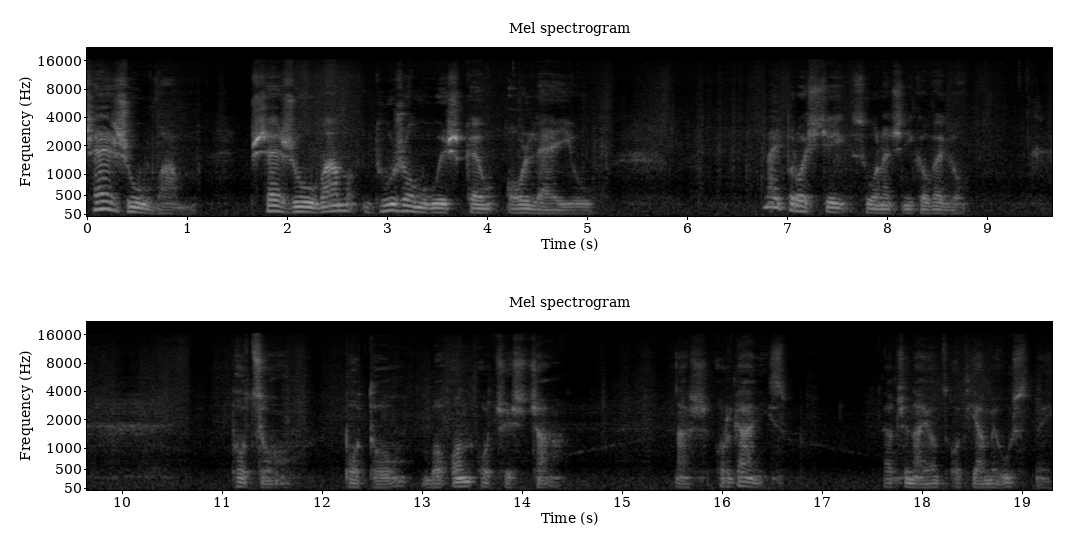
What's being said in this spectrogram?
Przeżuwam, przeżuwam dużą łyżkę oleju. Najprościej słonecznikowego. Po co? Po to, bo on oczyszcza nasz organizm. Zaczynając od jamy ustnej.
